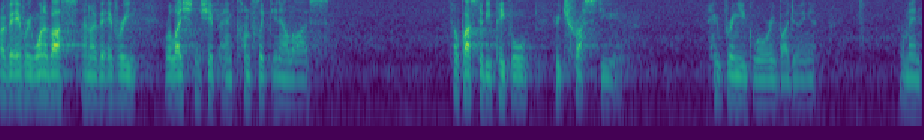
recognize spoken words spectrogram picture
over every one of us and over every relationship and conflict in our lives. Help us to be people who trust you, who bring you glory by doing it. Amen.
